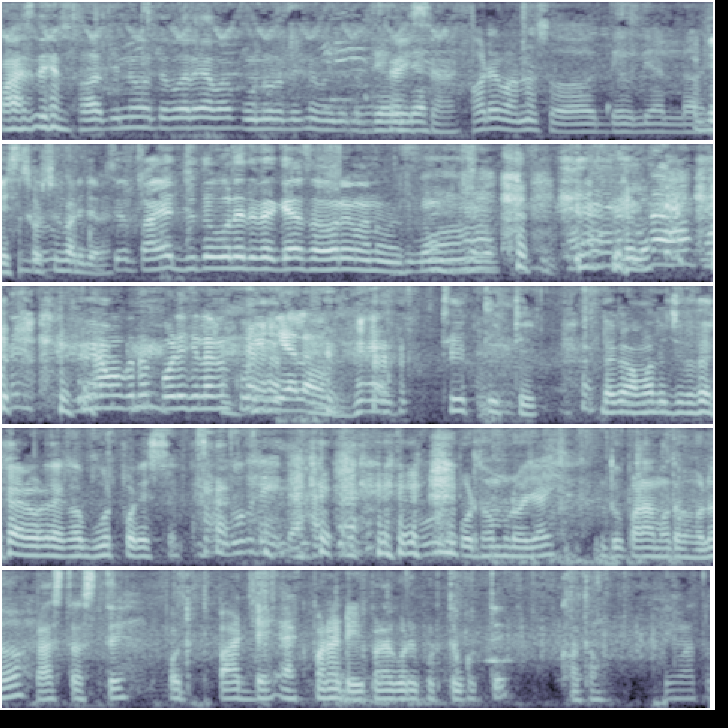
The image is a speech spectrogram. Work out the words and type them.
পাঁচ দিন? ছ দিনও হতে পারে আবার পনেরো দিনও হয়ে যেতে। মানুষ দেউলিয়ার বেশি শ্বশুর বাড়ি যাবে। পায়ের জুতো বলে দেবে শহরে মানুষ। আমার কথা পড়েছিলাম আমি কুড়ি দিয়ে ঠিক ঠিক ঠিক। দেখো আমাদের জুতো দেখো আর ওর দেখো বুট পরে এসছে। প্রথম রোজাই দুপাড়া মতো হলো আস্তে আস্তে পার ডে এক পাড়া দেড় পাড়া করে পড়তে পড়তে খতম। এইমাত্র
